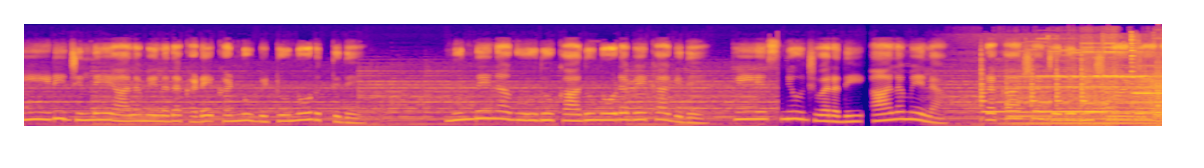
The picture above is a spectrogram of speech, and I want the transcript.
ಈ ಇಡೀ ಜಿಲ್ಲೆಯ ಆಲಮೇಲದ ಕಡೆ ಕಣ್ಣು ಬಿಟ್ಟು ನೋಡುತ್ತಿದೆ. ಮುಂದೇನಾಗುವುದು ಕಾದು ನೋಡಬೇಕಾಗಿದೆ. ಪಿಎಸ್ ನ್ಯೂಸ್ ವರದಿ, ಆಲಮೇಲ. ಪ್ರಕಾಶ ಜಗದೀಶ್ ಮಾಡ್ಯಾಳ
